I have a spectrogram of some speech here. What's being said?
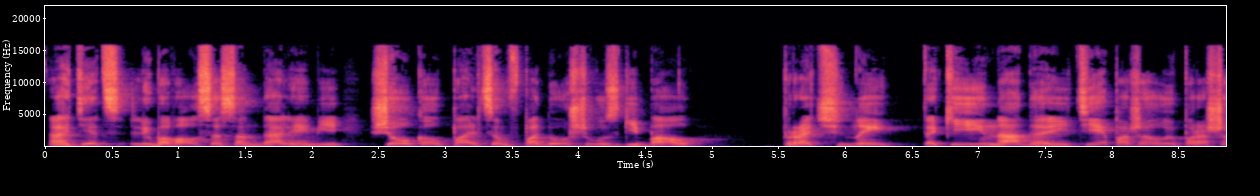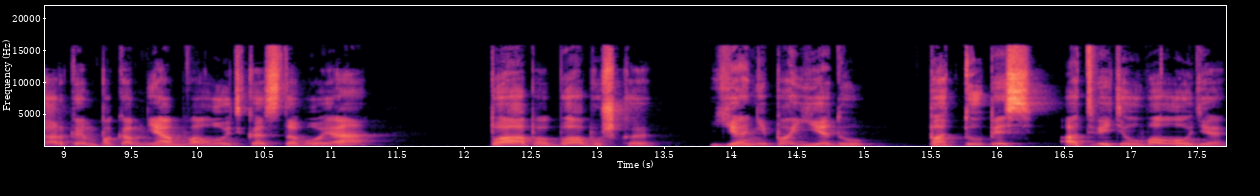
Отец любовался сандалиями, щелкал пальцем в подошву, сгибал. «Прочны, Такие надо, и те, пожалуй, порошаркаем по камням, Володька, с тобой, а? Папа, бабушка, я не поеду, потупясь, ответил Володя.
